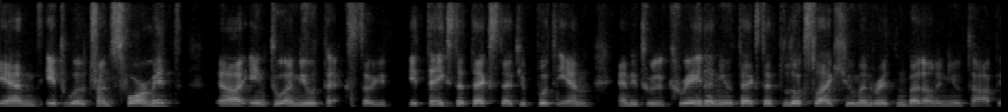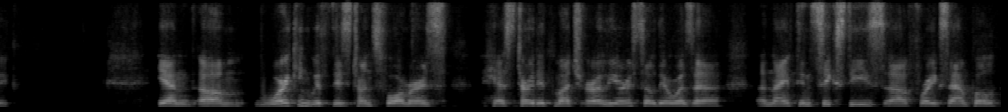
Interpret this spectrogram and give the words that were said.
and it will transform it uh, into a new text. So you, it takes the text that you put in and it will create a new text that looks like human written, but on a new topic. And um, working with these transformers has started much earlier. So there was a, a 1960s, uh, for example,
